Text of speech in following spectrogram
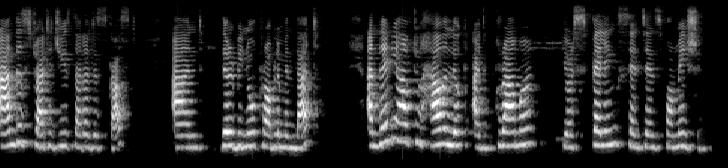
and the strategies that are discussed and there will be no problem in that. And then you have to have a look at grammar, your spelling, sentence formation.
